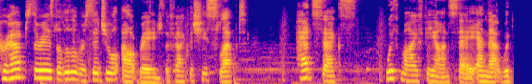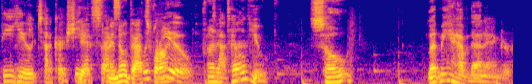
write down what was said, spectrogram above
perhaps there is a little residual outrage, the fact that she slept, had sex with my fiance, and that would be you, Tucker. She had Yes, I know. That's with what you, I'm trying Tucker. to tell you. So, let me have that anger.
